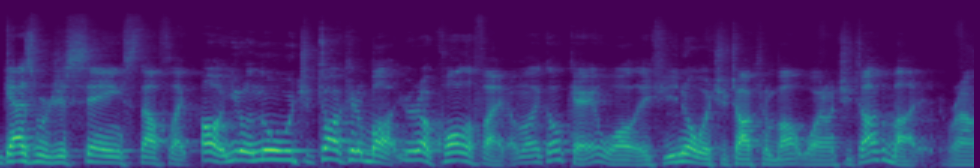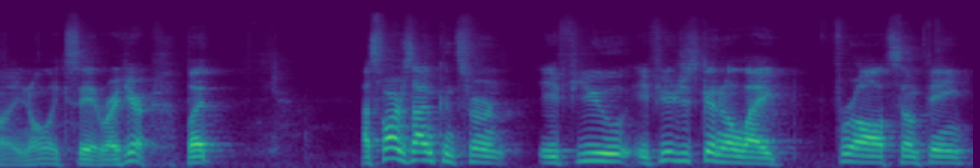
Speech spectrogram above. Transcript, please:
guys were just saying stuff like, oh, you don't know what you're talking about. You're not qualified. I'm like, okay, well, if you know what you're talking about, why don't you talk about it? Around, you know, like say it right here. But as far as I'm concerned, if you if you're just gonna like throw out something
